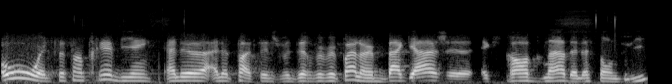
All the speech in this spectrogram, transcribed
Oh, elle se sent très bien. Elle a, elle a pas, je veux dire, je veux pas, elle a un bagage euh, extraordinaire de leçons de vie.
